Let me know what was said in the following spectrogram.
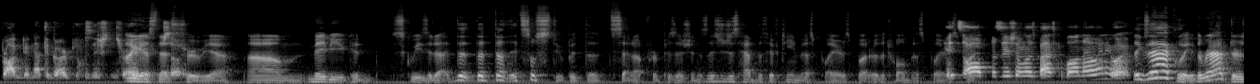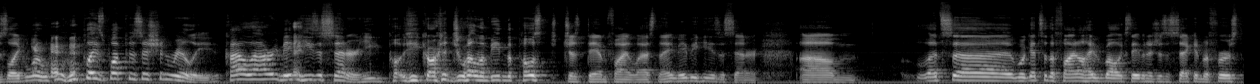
Brogdon at the guard positions, right? I guess that's so. true. Yeah. Um, maybe you could squeeze it out. The, the, the, it's so stupid the setup for positions. They should just have the 15 best players, but or the 12 best players. It's but. all positionless basketball now, anyway. Exactly. The Raptors, like, who, who, plays what position really? Kyle Lowry, maybe he's a center. He he guarded Joel Embiid in the post just damn fine last night. Maybe he is a center. Um, let's uh, we'll get to the final hyperbolic statement in just a second, but first.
